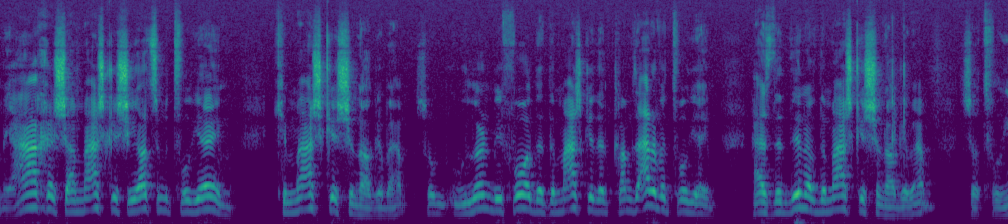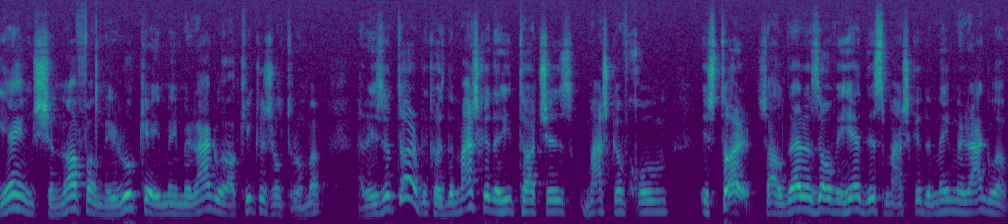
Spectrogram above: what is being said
me ache she mashke she yotz mit vu yem ki mashke she so we learned before that the mashke that comes out of a vu yem has the din of the mashke she So tfulyim shenofal miruke me miraglo al kikashol truma. He's a Torah because the mashke that he touches, mashke of chulun, is Torah. So Aldera is over here, this mashke, the me miraglov,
